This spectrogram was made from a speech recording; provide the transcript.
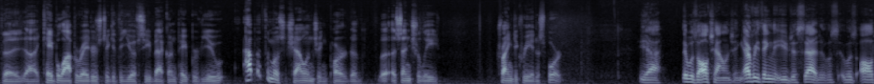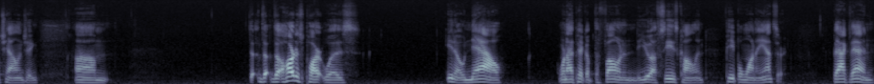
the uh, cable operators to get the UFC back on pay-per-view. How about the most challenging part of uh, essentially trying to create a sport? Yeah, it was all challenging. Everything that you just said, it was it was all challenging. Um, the, the the hardest part was, you know, now when I pick up the phone and the UFC's calling, people want to answer. Back then,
